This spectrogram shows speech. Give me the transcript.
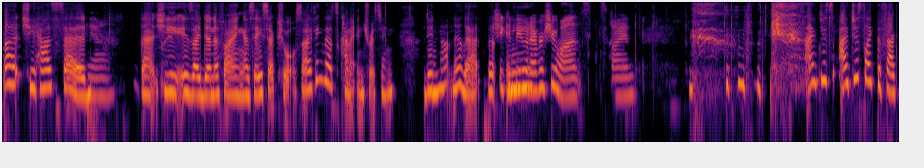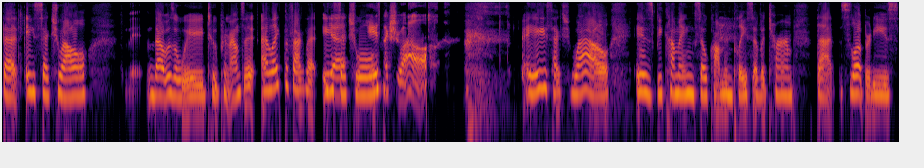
but she has said yeah. that she is identifying as asexual. So I think that's kind of interesting. I did not know that, but she can any... be whatever she wants. It's fine. I just I just like the fact that asexual that was a way to pronounce it. I like the fact that asexual yeah, asexual asexual is becoming so commonplace of a term that celebrities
